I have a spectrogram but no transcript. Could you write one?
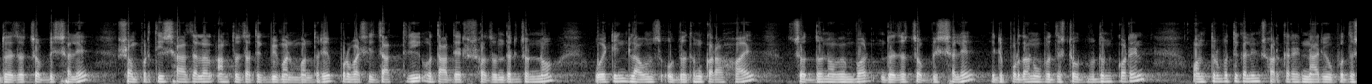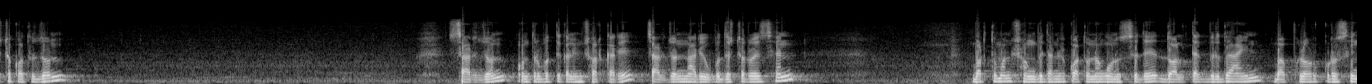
দুই হাজার চব্বিশ সালে সম্প্রতি শাহজালাল আন্তর্জাতিক বিমানবন্দরে প্রবাসী যাত্রী ও তাদের স্বজনদের জন্য ওয়েটিং লাউঞ্জ উদ্বোধন করা হয়। চোদ্দ নভেম্বর দুই হাজার চব্বিশ সালে এটি প্রধান উপদেষ্টা উদ্বোধন করেন। অন্তর্বর্তীকালীন সরকারের নারী উপদেষ্টা কতজন? চারজন। অন্তর্বর্তীকালীন সরকারে চারজন নারী উপদেষ্টা রয়েছেন। বর্তমান সংবিধানের কত নং অনুচ্ছেদে দল ত্যাগ বিরোধী আইন বা ফ্লোর ক্রসিং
